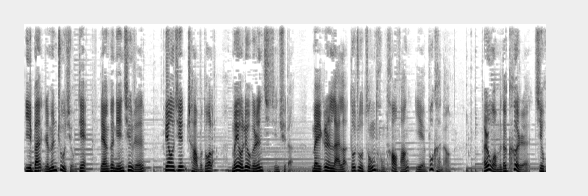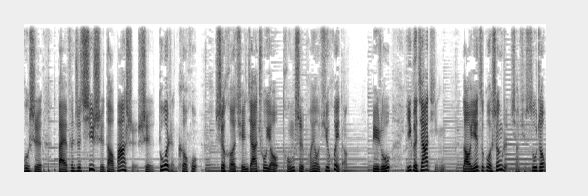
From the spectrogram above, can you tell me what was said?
一般人们住酒店，两个年轻人标间差不多了，没有六个人挤进去的。每个人来了都住总统套房也不可能，而我们的客人几乎是百分之七十到八十是多人客户，适合全家出游、同事朋友聚会等。比如一个家庭，老爷子过生日想去苏州，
